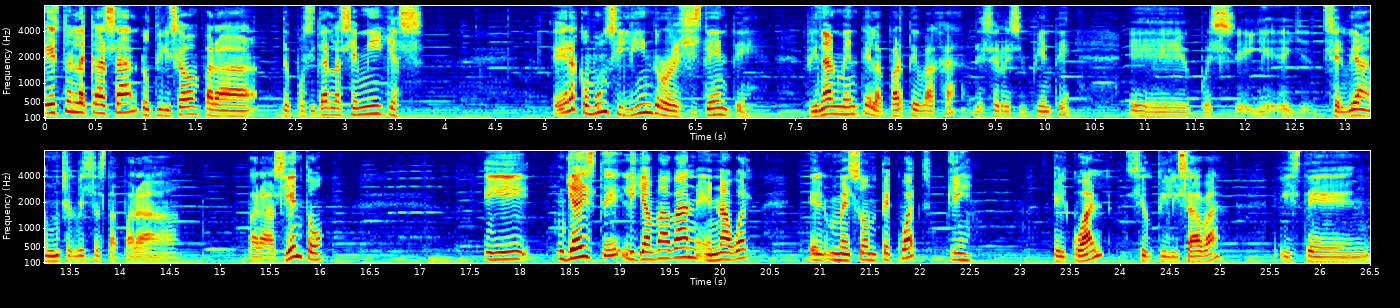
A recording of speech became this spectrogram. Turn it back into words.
Esto en la casa lo utilizaban para depositar las semillas. Era como un cilindro resistente. Finalmente la parte baja de ese recipiente eh, pues eh, eh, servía muchas veces hasta para, para asiento. Y ya este le llamaban en náhuatl el mesontecuatli, el cual se utilizaba este, en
